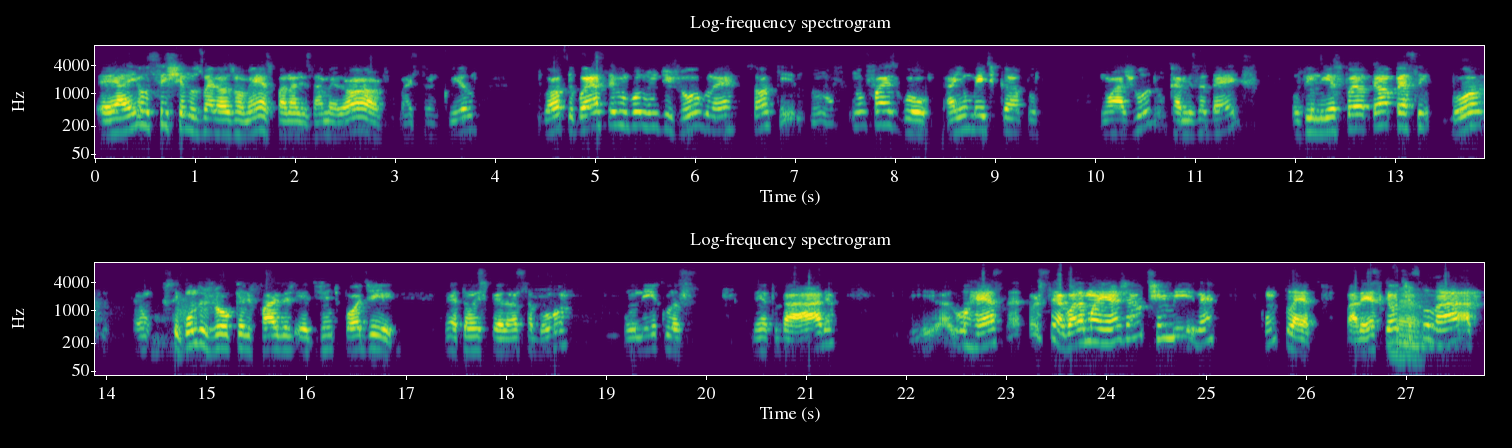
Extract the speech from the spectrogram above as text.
É, aí eu assisti nos melhores momentos para analisar melhor, mais tranquilo. Igual o Goiás teve um volume de jogo, né? Só que não, não faz gol. Aí o meio de campo não ajuda, camisa 10. O Vinícius foi até uma peça boa. É o segundo jogo que ele faz, a gente pode né, ter uma esperança boa. O Nicolas dentro da área. E o resto é torcer. Agora amanhã já é o time, né? Completo. Parece que é o é. titular,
